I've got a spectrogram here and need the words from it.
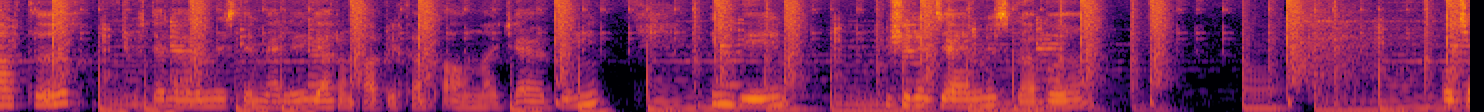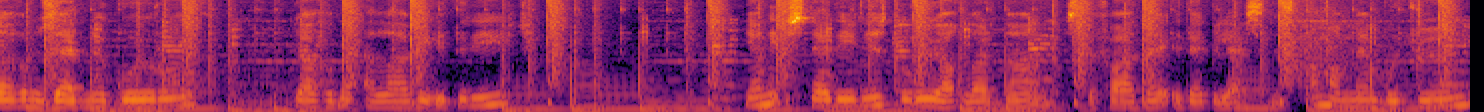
Artıq köftələrimiz deməli yarım fabrikat halına gəldi. İndi bişirəcəyimiz qabı ocağın üzərinə qoyuruq. Yağını əlavə edirik. Yəni istədiyiniz duru yağlardan istifadə edə bilərsiniz. Amma mən bu gün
